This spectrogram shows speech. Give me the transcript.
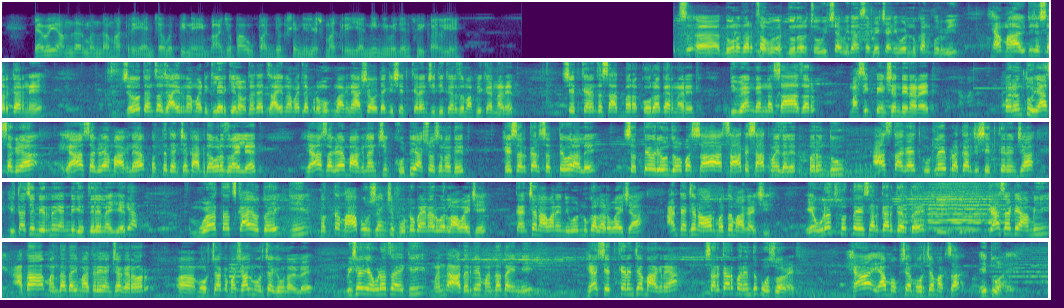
यावेळी आमदार मंदा म्हात्रे यांच्या वतीने भाजपा उपाध्यक्ष निलेश म्हात्रे यांनी निवेदन स्वीकारले. दोन हजार चौ दोन हजार चोवीसच्या विधानसभेच्या निवडणुकांपूर्वी ह्या महायुतीच्या सरकारने जो त्यांचा जाहीरनामा डिक्लेअर केला होता त्या जाहीरनाम्यातल्या प्रमुख मागण्या अशा होत्या की शेतकऱ्यांची ती कर्जमाफी करणार आहेत. शेतकऱ्यांचा सात बारा कोरा करणार आहेत. दिव्यांगांना सहा हजार मासिक पेन्शन देणार आहेत. परंतु ह्या सगळ्या ह्या सगळ्या मागण्या फक्त त्यांच्या कागदावरच राहिल्या आहेत. ह्या सगळ्या मागण्यांची खोटी आश्वासनं देत हे सरकार सत्तेवर आलं आहे सत्तेवर येऊन जवळपास सहा सहा ते सात महिने झालेत. परंतु आज तागायत कुठल्याही प्रकारचे शेतकऱ्यांच्या हिताचे निर्णय यांनी घेतलेले नाही आहेत मुळातच काय होतं आहे की फक्त महापुरुषांची फोटो बॅनरवर लावायचे त्यांच्या नावाने निवडणुका लढवायच्या आणि त्यांच्या नावावर मतं मागायची. एवढंच फक्त हे सरकार करतं आहे त्यासाठी आम्ही आता मंदाताई म्हात्रे यांच्या घरावर मोर्चा मशाल मोर्चा घेऊन आलेलो आहे. विषय एवढाच आहे की मंदा आदरणीय मंदाताईंनी ह्या शेतकऱ्यांच्या मागण्या सरकारपर्यंत पोहोचवाव्यात. ह्या ह्या मोक्षा मोर्चा मागचा हेतू आहे.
